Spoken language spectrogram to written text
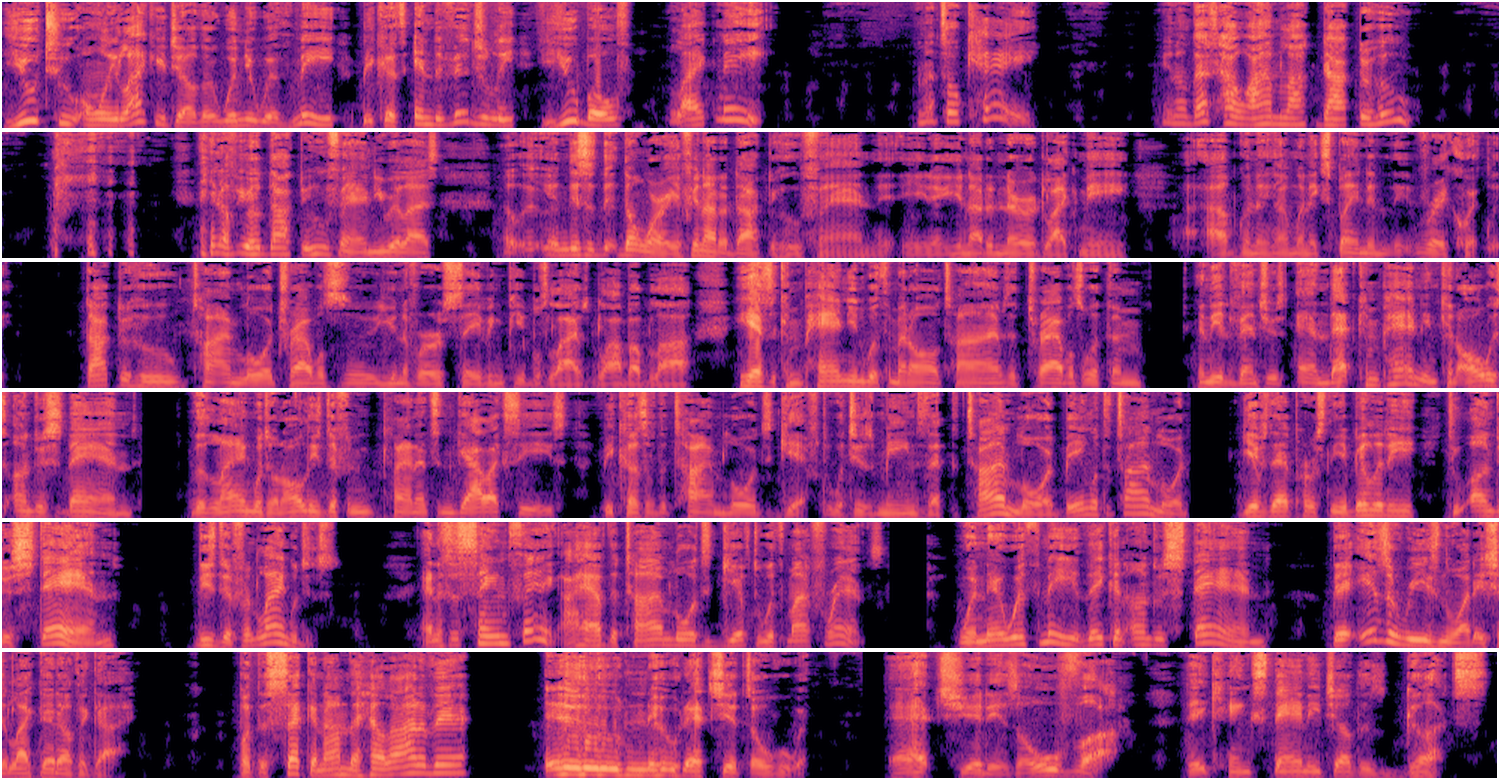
You two only like each other when you're with me because individually you both like me. And that's okay. You know, that's how I'm like Doctor Who. you know, if you're a Doctor Who fan, you realize, uh, and this is, don't worry, if you're not a Doctor Who fan, you know, you're not a nerd like me, I'm gonna, I'm gonna explain it very quickly. Doctor Who, Time Lord, travels the universe, saving people's lives, blah, blah, blah. He has a companion with him at all times that travels with him in the adventures, and that companion can always understand the language on all these different planets and galaxies because of the Time Lord's gift, which is means that the Time Lord, being with the Time Lord, gives that person the ability to understand these different languages. And it's the same thing. I have the Time Lord's gift with my friends. When they're with me, they can understand there is a reason why they should like that other guy. But the second I'm the hell out of there, ooh, no, that shit's over with. That shit is over. They can't stand each other's guts.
